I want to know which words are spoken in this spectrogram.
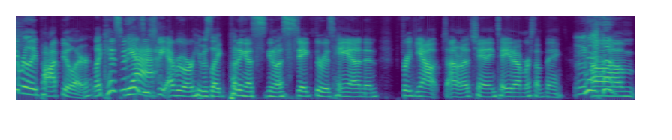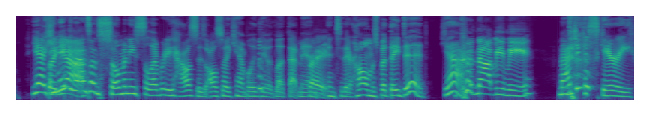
be really popular. Like his videos Yeah. used to be everywhere. He was like putting a you know a stake through his hand and freaking out. I don't know Channing Tatum or something. Um, Yeah, he made yeah. rounds on so many celebrity houses. Also, I can't believe they would let that man Right. into their homes, but they did. Yeah, could not be me. Magic is scary.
